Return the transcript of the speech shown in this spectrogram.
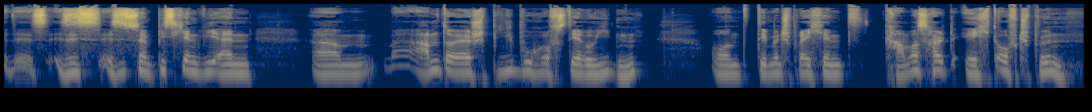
es ist, es ist so ein bisschen wie ein, ähm, Abenteuerspielbuch auf Steroiden und dementsprechend kann man es halt echt oft spüren.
